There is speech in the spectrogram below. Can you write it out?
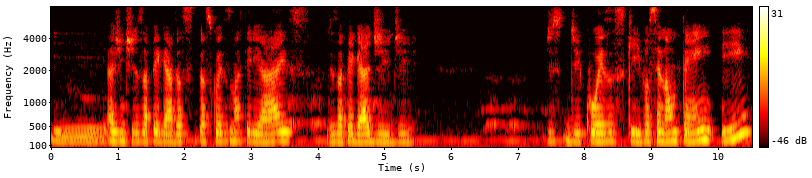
E a gente desapegar das, das coisas materiais, desapegar de, de, de, de coisas que você não tem e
